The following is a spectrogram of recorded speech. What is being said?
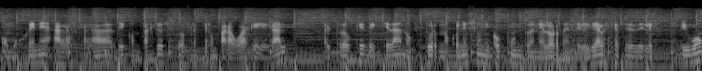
homogénea a la escalada de contagios y ofrecer un paraguas legal al toque de queda nocturno. Con ese único punto en el orden del día, el jefe del Ejecutivo,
